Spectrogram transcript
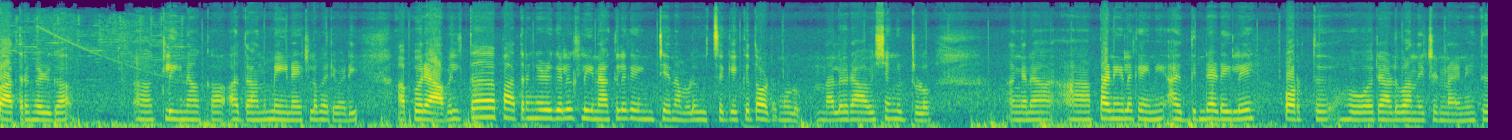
പാത്രം കഴുകുക ക്ലീൻ ആക്കുക അതാണ് മെയിനായിട്ടുള്ള പരിപാടി. അപ്പോൾ രാവിലത്തെ പാത്രം കഴുകൽ ക്ലീൻ ആക്കൽ കഴിഞ്ഞിട്ടേ നമ്മൾ ഉച്ചക്കേക്ക് തുടങ്ങുള്ളൂ. നല്ലൊരു ആവശ്യം കിട്ടുള്ളൂ. അങ്ങനെ ആ പണികളൊക്കെ കഴിഞ്ഞ് അതിന്റെ ഇടയിൽ പുറത്ത് ഒരാൾ വന്നിട്ടുണ്ടായിരുന്നു ഇത്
